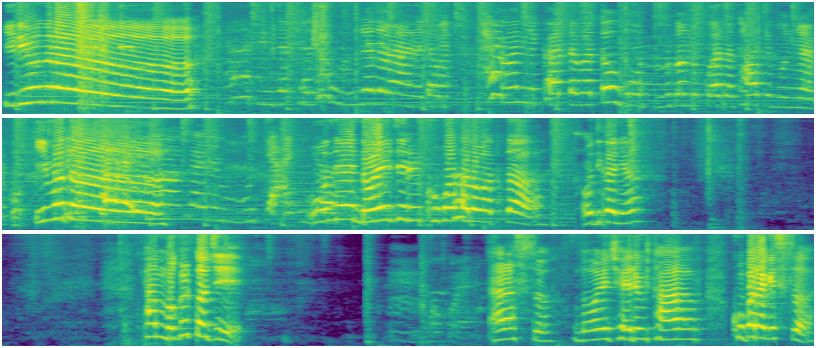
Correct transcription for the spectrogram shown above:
이리 오너라. 아 진짜 계속 문제들 하네 저기 할머니 갔다가 또뭐 물건 놓고 와서 다시 문 열고 이모다. 오늘 오늘 너의 죄를 고발하러 왔다. 어디 가냐? 밥 먹을 거지? 알았어. 너의 죄를 다 고발하겠어.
